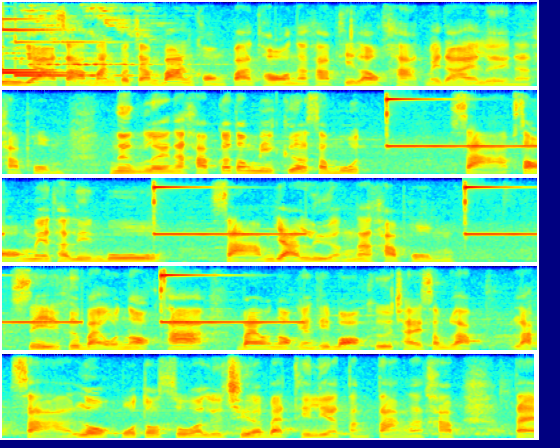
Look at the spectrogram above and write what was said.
ตู้ยาสามัญประจำบ้านของปลาทองนะครับ ที่เราขาดไม่ได้เลยนะครับผมหนึ่งเลยนะครับก็ต้องมีเกลือสมุทรสามสองเมทาลินบูสามยาเหลืองนะครับผม4 คือไบโอนอกถ้าไบโอนอกอย่างที่บอกคือใช้สำหรับรักษาโรคโปรโตซัวหรือเชื้อแบคทีเรียต่างๆนะครับ แต่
